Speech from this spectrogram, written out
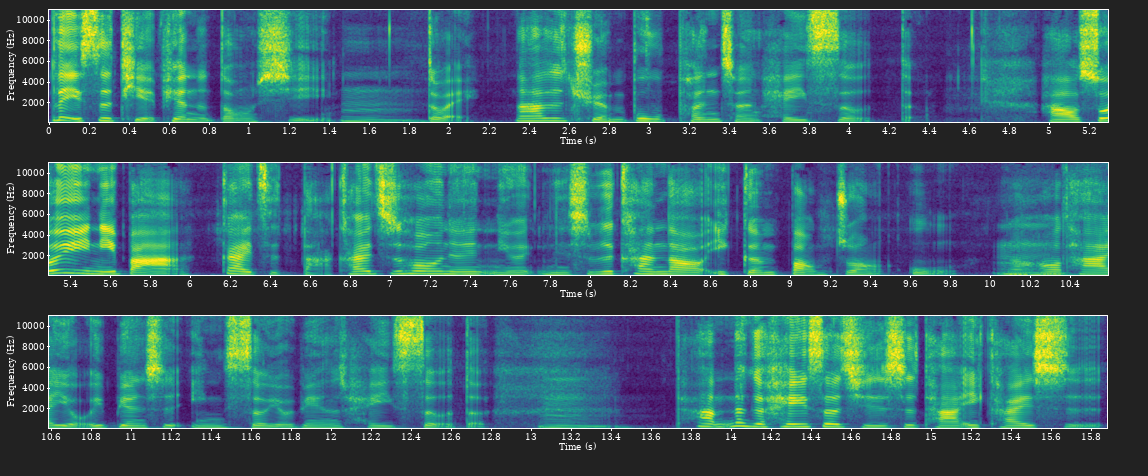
类似铁片的东西，嗯，对，那它是全部喷成黑色的。好，所以你把盖子打开之后呢，你你是不是看到一根棒状物？嗯、然后它有一边是银色，有一边是黑色的。嗯，它那个黑色其实是它一开始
